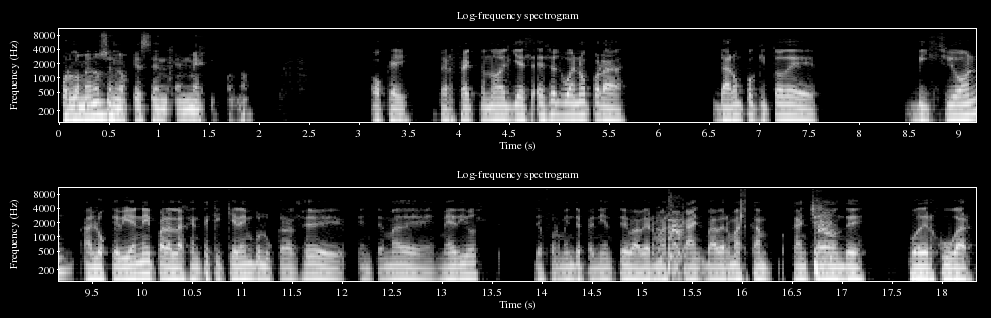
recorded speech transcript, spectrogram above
por lo menos en lo que es en, México, ¿no? Ok, perfecto, ¿no? Y eso es bueno para dar un poquito de visión a lo que viene y para la gente que quiera involucrarse en tema de medios de forma independiente va a haber más, va a haber más cancha donde poder jugar.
